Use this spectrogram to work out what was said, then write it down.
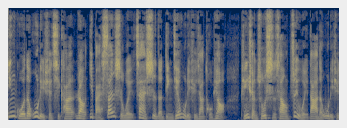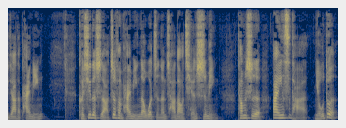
英国的物理学期刊让一百三十位在世的顶尖物理学家投票，评选出史上最伟大的物理学家的排名。可惜的是啊，这份排名呢，我只能查到前十名，他们是爱因斯坦、牛顿、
